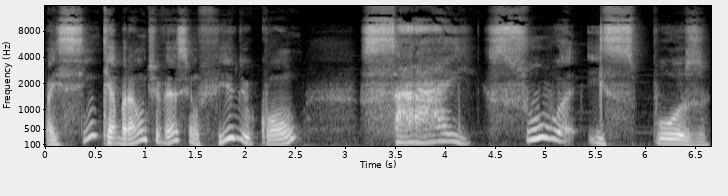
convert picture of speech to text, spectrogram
mas sim que Abraão tivesse um filho com Sarai, sua esposa.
